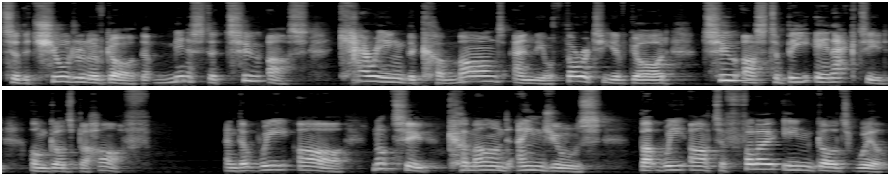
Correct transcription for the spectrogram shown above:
to the children of God, that minister to us, carrying the command and the authority of God to us to be enacted on God's behalf. And that we are not to command angels, but we are to follow in God's will,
